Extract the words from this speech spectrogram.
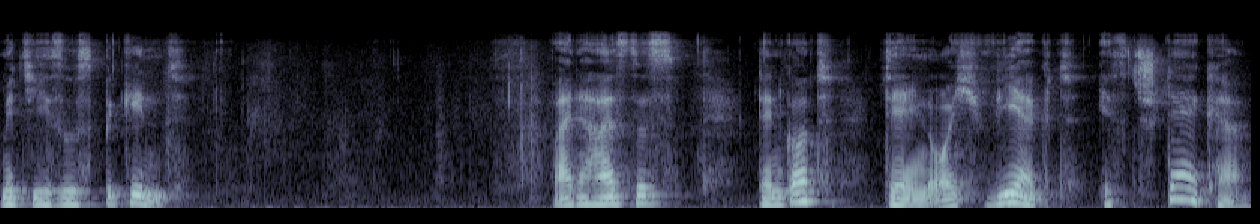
mit Jesus beginnt. Weiter heißt es, denn Gott der in euch wirkt, ist stärker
